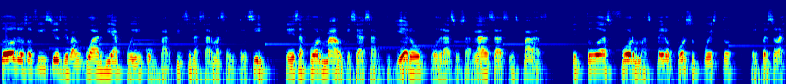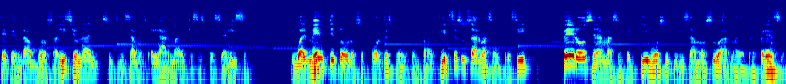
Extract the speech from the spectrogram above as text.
Todos los oficios de vanguardia pueden compartirse las armas entre sí, de esa forma, aunque seas artillero, podrás usar lanzas y espadas, de todas formas, pero por supuesto, el personaje tendrá un bonus adicional si utilizamos el arma en que se especializa. Igualmente, todos los soportes pueden compartirse sus armas entre sí, pero será más efectivo si utilizamos su arma de preferencia.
